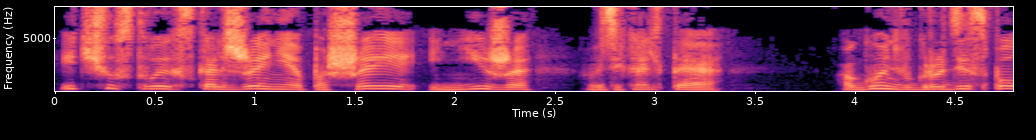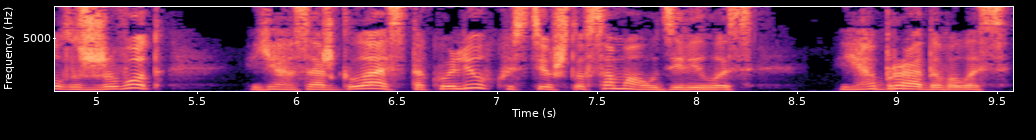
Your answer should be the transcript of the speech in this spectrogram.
и чувствуя их скольжение по шее и ниже, в декольте. Огонь в груди сполз в живот. Я зажглась такой легкостью, что сама удивилась. Я обрадовалась,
